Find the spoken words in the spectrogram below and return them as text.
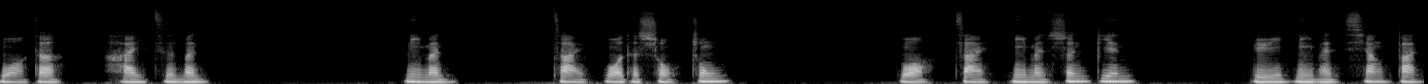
我的孩子们，你们在我的手中，我在你们身边，与你们相伴，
